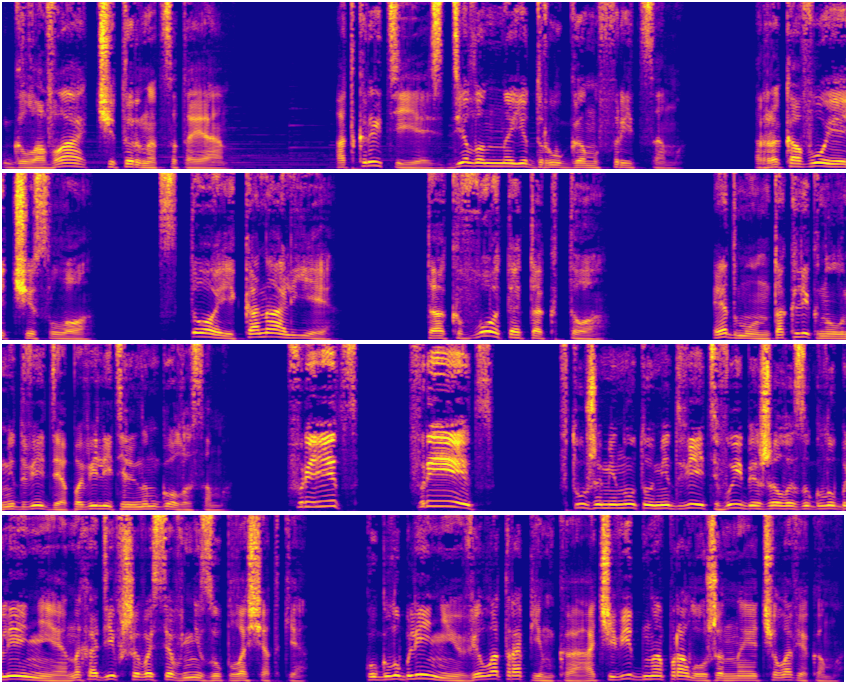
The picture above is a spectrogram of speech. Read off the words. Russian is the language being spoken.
Глава 14 Открытие, сделанное другом Фрицем. Роковое число. «Стой, каналье!» «Так вот это кто!» Эдмунд окликнул медведя повелительным голосом. «Фриц! Фриц!» В ту же минуту медведь выбежал из углубления, находившегося внизу площадки. К углублению вела тропинка, очевидно проложенная человеком.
